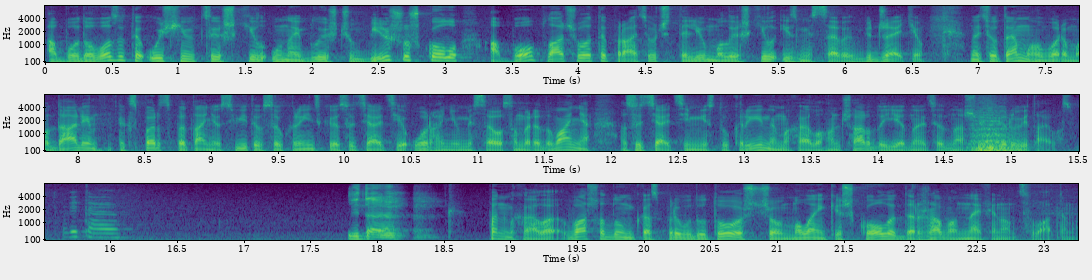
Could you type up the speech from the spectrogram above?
або довозити учнів цих шкіл у найближчу більшу школу, або оплачувати працю вчителів малих шкіл із місцевих бюджетів. На цю тему говоримо далі. Експерт з питань освіти Всеукраїнської асоціації органів місцевого самоврядування Асоціації міст України Михайло Гончар доєднується до нашого ефіру. Вітаю вас. Вітаю. Вітаю. Пане Михайло, ваша думка з приводу того, що маленькі школи держава не фінансуватиме?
